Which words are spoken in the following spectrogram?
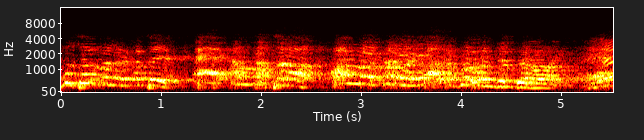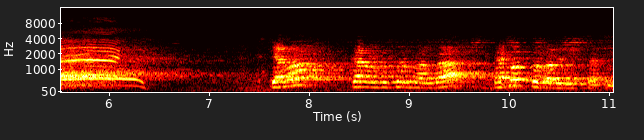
মুসলমানের কাছে এক আল্লাহ ছাড়া যোগ্য নয়। কেন? কারণ মুসলমানরা একত্রবাদে বিশ্বাসী।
